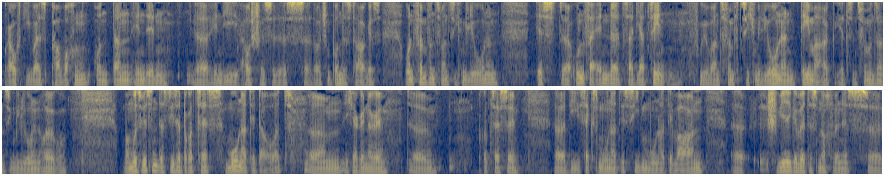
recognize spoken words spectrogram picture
braucht jeweils paar Wochen und dann in den in die Ausschüsse des Deutschen Bundestages. Und 25 Millionen ist unverändert seit Jahrzehnten. Früher waren es 50 Millionen D-Mark, jetzt sind es 25 Millionen Euro. Man muss wissen, dass dieser Prozess Monate dauert. Ähm, ich erinnere Prozesse äh, die sechs Monate, sieben Monate waren. Äh, schwieriger wird es noch, wenn es äh,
